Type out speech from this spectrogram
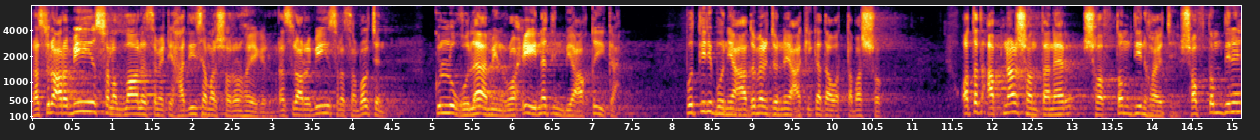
রাসুল আরবি সাল্লাহ আসলাম একটি হাদিস আমার স্মরণ হয়ে গেল। রাসুল আরবি সাল্লাম বলছেন, কুল্লু গুলামিন রহিনাতিন বি আকিকা প্রতিটি বনি আদমের জন্য আকিকা দেওয়া অত্যাবশ্যক অর্থাৎ আপনার সন্তানের সপ্তম দিন হয়েছে। সপ্তম দিনে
